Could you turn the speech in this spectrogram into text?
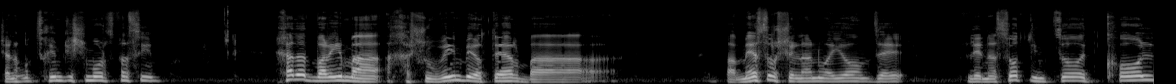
שאנחנו צריכים לשמור טפסים. אחד הדברים החשובים ביותר במסר שלנו היום זה לנסות למצוא את כל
